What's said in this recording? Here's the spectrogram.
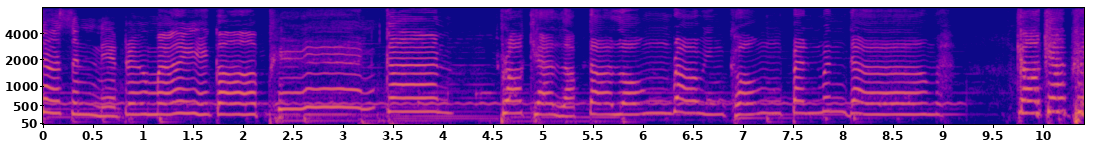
จะสนิทหรือไม่ก็เพื่อนกัน เพราะแค่หลับตาลงเรายังคงเป็นเหมือนเดิม ก็แค่เพื่อน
